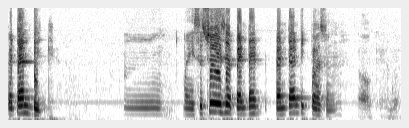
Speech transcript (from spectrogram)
Pedantic. Mm, my sister is a pentant, pedantic person. Okay, good.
